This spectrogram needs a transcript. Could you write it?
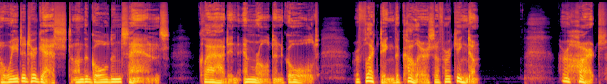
awaited her guest on the golden sands, clad in emerald and gold, reflecting the colors of her kingdom. Her heart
